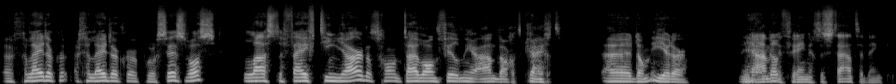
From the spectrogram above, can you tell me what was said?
geleidelijker, geleidelijker proces was. De laatste 15 jaar dat gewoon Taiwan veel meer aandacht krijgt uh, dan eerder. Ja, ja met de Verenigde Staten, denk ik.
